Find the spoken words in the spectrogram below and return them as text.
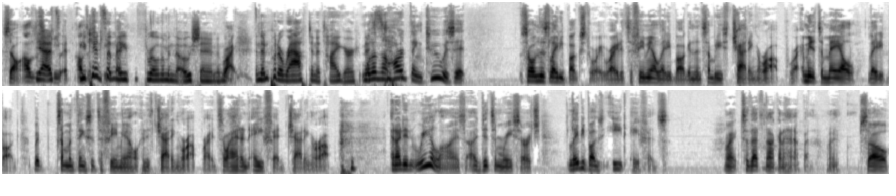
So I'll just yeah, keep it. I'll you can't suddenly it. throw them in the ocean, and, Right. And then put a raft and a tiger. Well, then the hard thing too is that. So in this ladybug story, right? It's a female ladybug, and then somebody's chatting her up, right? I mean, it's a male ladybug, but someone thinks it's a female and is chatting her up, right? So I had an aphid chatting her up, and I didn't realize. I did some research. Ladybugs eat aphids, right? So that's not going to happen, right? So,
